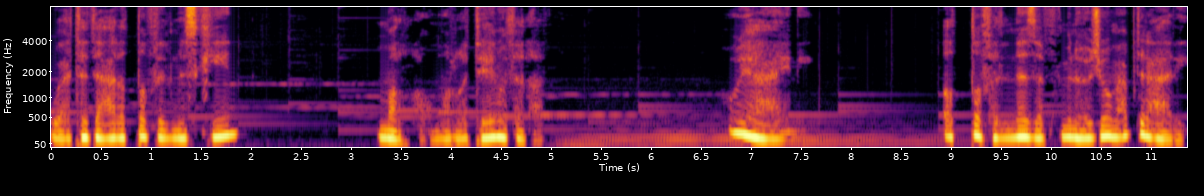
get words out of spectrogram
واعتدى على الطفل المسكين مرة ومرتين وثلاث. ويا عيني. الطفل نزف من هجوم عبد العالي.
